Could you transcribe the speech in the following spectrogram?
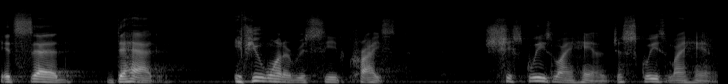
it said, Dad, if you want to receive Christ, squeeze my hand, just squeeze my hand.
